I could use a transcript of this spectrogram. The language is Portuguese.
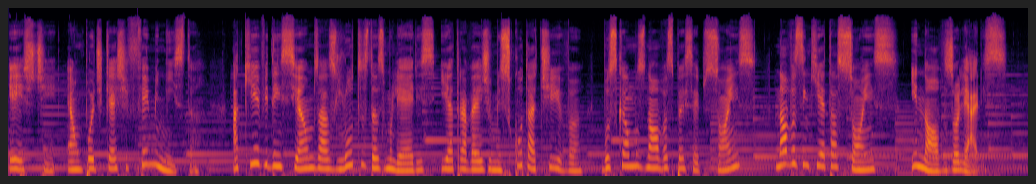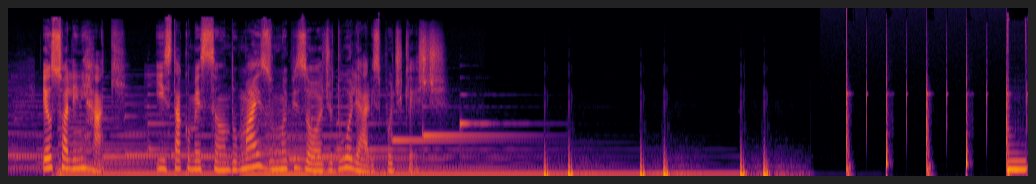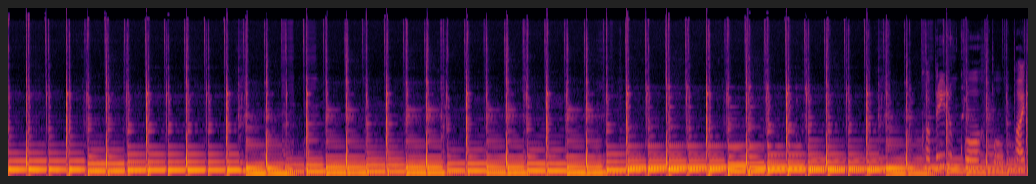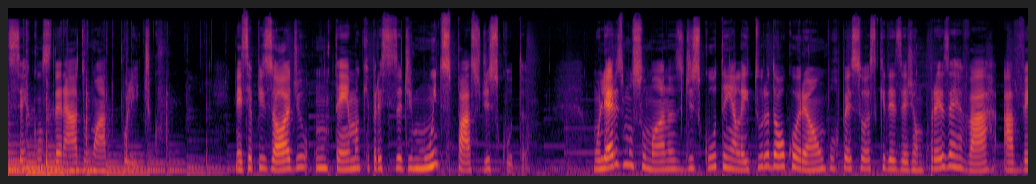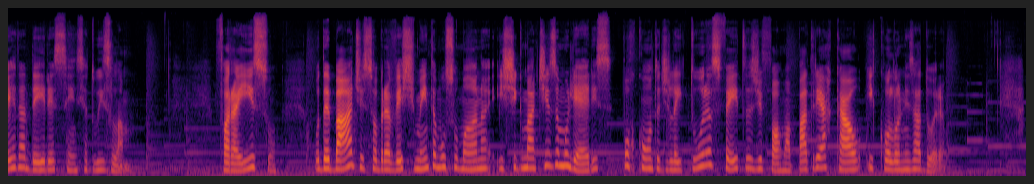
Este é um podcast feminista. Aqui evidenciamos as lutas das mulheres e, através de uma escuta ativa, buscamos novas percepções, novas inquietações e novos olhares. Eu sou Aline Hack e está começando mais um episódio do Olhares Podcast. Nesse episódio, um tema que precisa de muito espaço de escuta. Mulheres muçulmanas discutem a leitura do Alcorão por pessoas que desejam preservar a verdadeira essência do Islã. Fora isso, o debate sobre a vestimenta muçulmana estigmatiza mulheres por conta de leituras feitas de forma patriarcal e colonizadora.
